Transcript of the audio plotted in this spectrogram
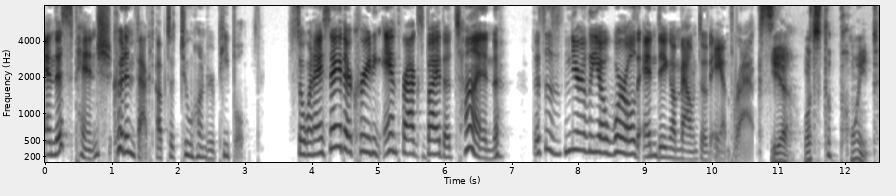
And this pinch could infect up to 200 people. So when I say they're creating anthrax by the ton, this is nearly a world ending amount of anthrax. Yeah, what's the point?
